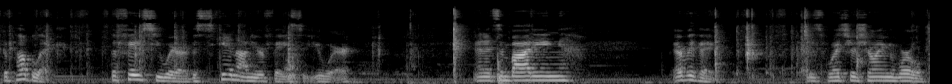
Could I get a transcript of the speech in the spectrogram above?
the public, the face you wear, the skin on your face that you wear. And it's embodying everything. It's what you're showing the world.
